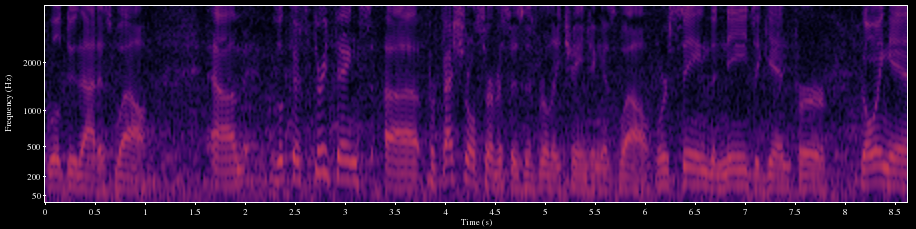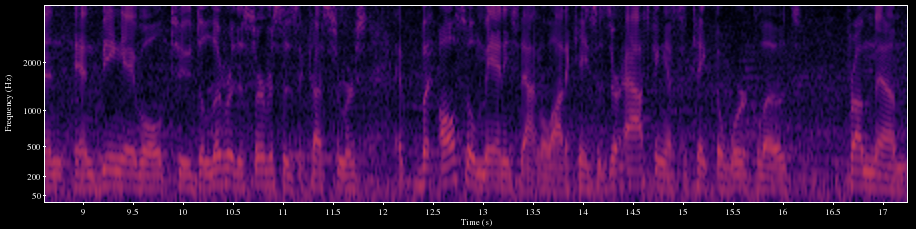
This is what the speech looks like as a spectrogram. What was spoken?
we'll do that as well. Um, look, there's three things. Uh, professional services is really changing as well. We're seeing the needs again for going in and being able to deliver the services to customers, but also manage that in a lot of cases. They're asking us to take the workloads from them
